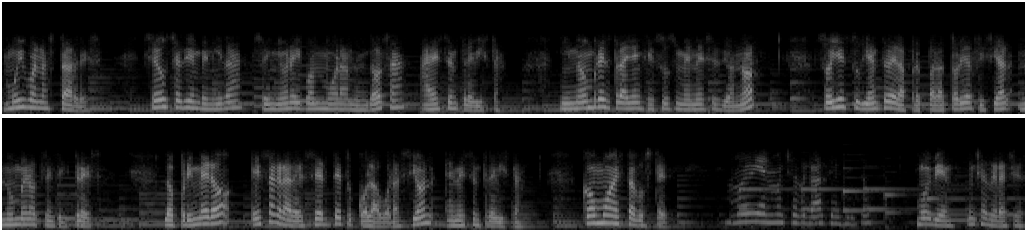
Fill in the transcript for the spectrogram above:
muy buenas tardes. Sea usted bienvenida, señora Ivonne Mora Mendoza, a esta entrevista. Mi nombre es Brian Jesús Meneses de Honor. Soy estudiante de la preparatoria oficial número 33. Lo primero es agradecerte tu colaboración en esta entrevista. ¿Cómo ha estado usted? Muy bien, muchas gracias. ¿Y tú? Muy bien, muchas gracias.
